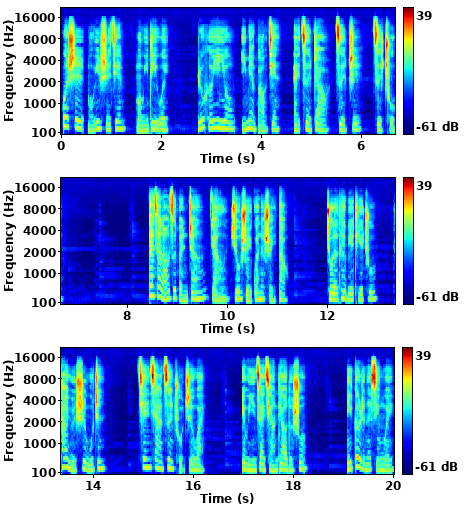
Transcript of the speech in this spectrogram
或是某一时间某一地位，如何应用一面宝剑来自照自知自处。但在老子本章讲修水观的水道，除了特别提出他与世无争、天下自处之外，又一再强调的说，一个人的行为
